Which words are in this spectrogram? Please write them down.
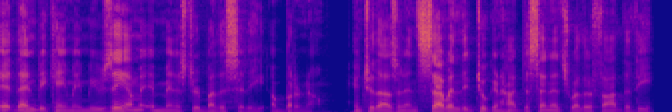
It then became a museum administered by the city of Brno. In 2007, the Tugendhat descendants rather thought that the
